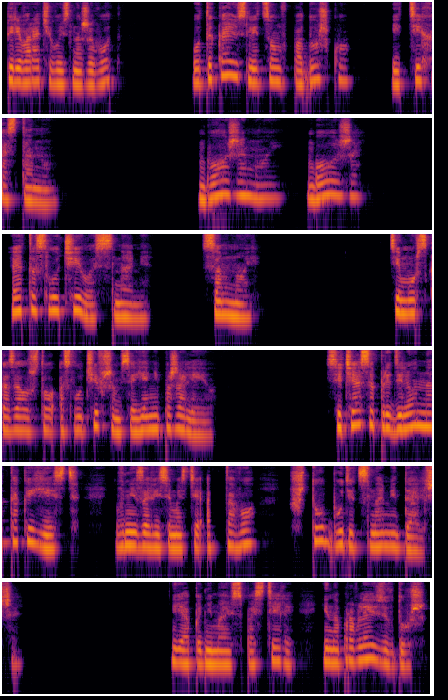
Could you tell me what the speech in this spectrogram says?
Переворачиваюсь на живот, утыкаюсь лицом в подушку и тихо стану. Боже мой, Боже, это случилось с нами, со мной. Тимур сказал, что о случившемся я не пожалею. Сейчас определенно так и есть, вне зависимости от того, что будет с нами дальше. Я поднимаюсь с постели и направляюсь в душ,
